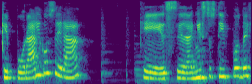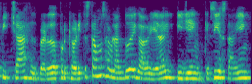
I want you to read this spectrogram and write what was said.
que por algo será que se dan estos tipos de fichajes, ¿verdad? Porque ahorita estamos hablando de Gabriela Guillén, que sí está bien,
